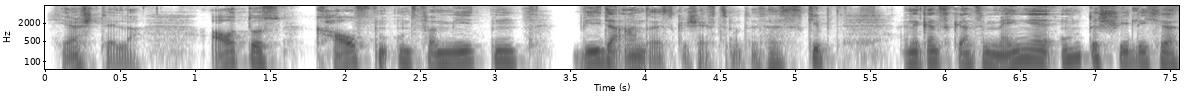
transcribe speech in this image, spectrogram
Hersteller. Autos kaufen und vermieten, wieder anderes Geschäftsmodell. Das heißt, es gibt eine ganz, ganze Menge unterschiedlicher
